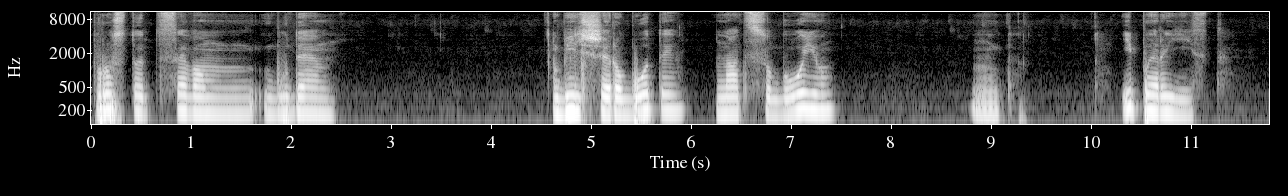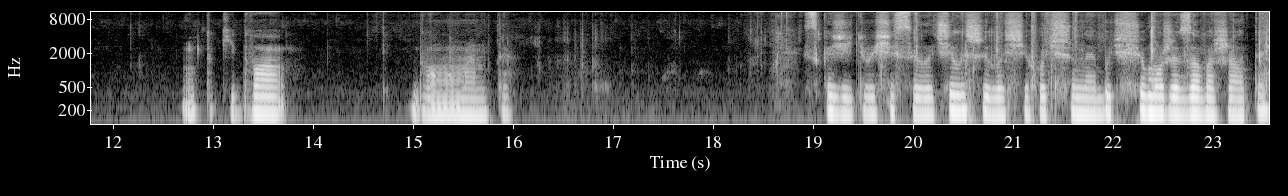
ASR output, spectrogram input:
Просто це вам буде більше роботи над собою. От. І переїзд. Ось такі два, два моменти. Скажіть вищі сили, чи лишилось ще хоч що-небудь, що може заважати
